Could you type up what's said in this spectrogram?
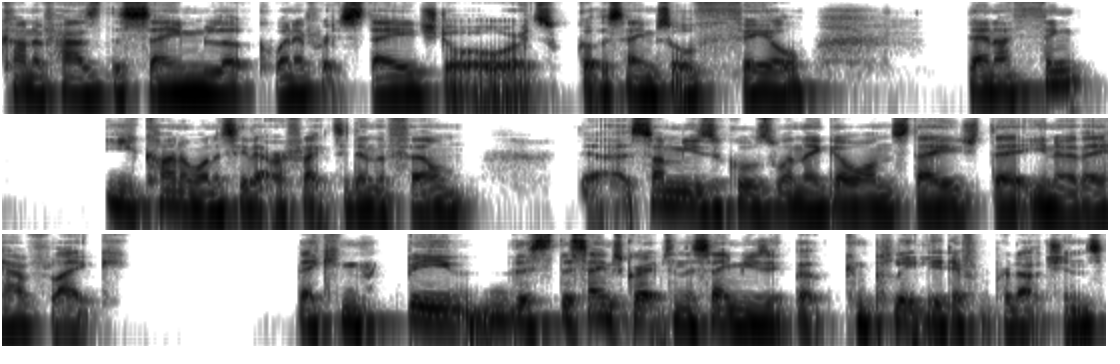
kind of has the same look whenever it's staged or, or it's got the same sort of feel, then I think you kind of want to see that reflected in the film. Uh, some musicals, when they go on stage, they you know they have like they can be the, the same script and the same music, but completely different productions.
